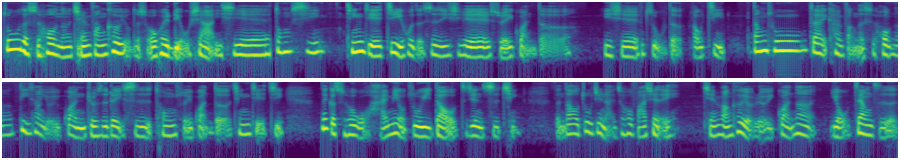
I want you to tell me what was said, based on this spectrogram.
租屋的时候呢，前房客有的时候会留下一些东西，清洁剂或者是一些水管的一些组的标记。当初在看房的时候呢，地上有一罐就是类似通水管的清洁剂，那个时候我还没有注意到这件事情，等到住进来之后发现，哎。前房客有留一罐，那有这样子的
